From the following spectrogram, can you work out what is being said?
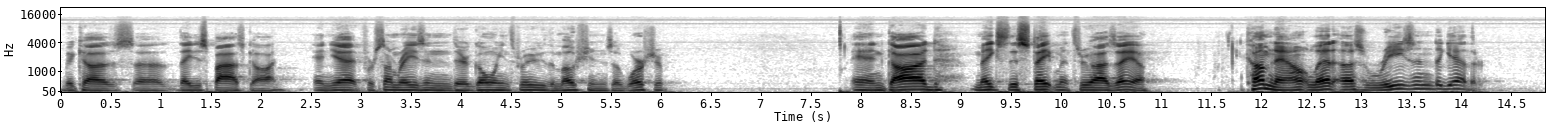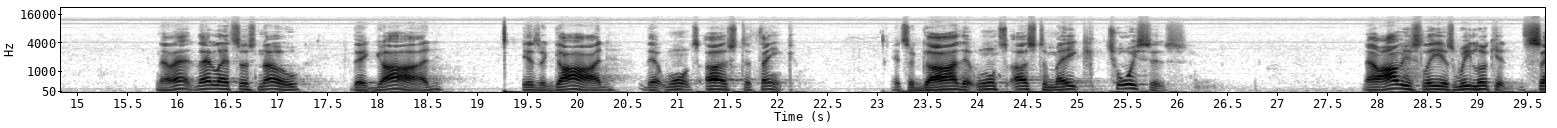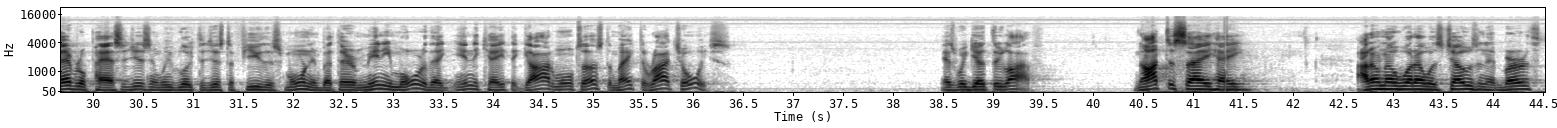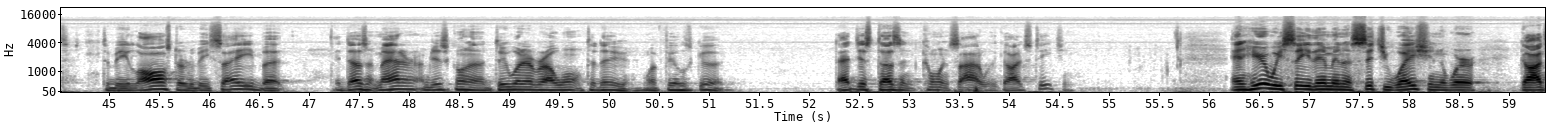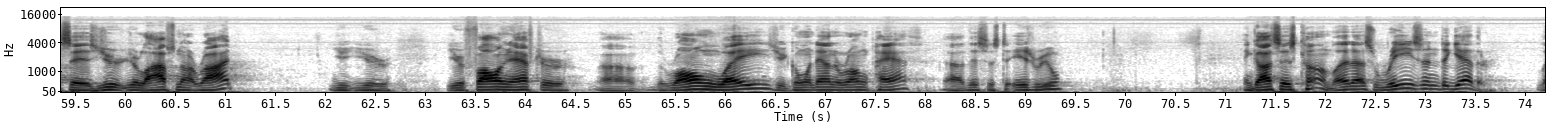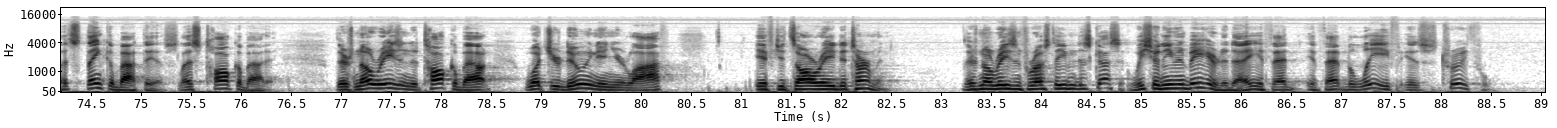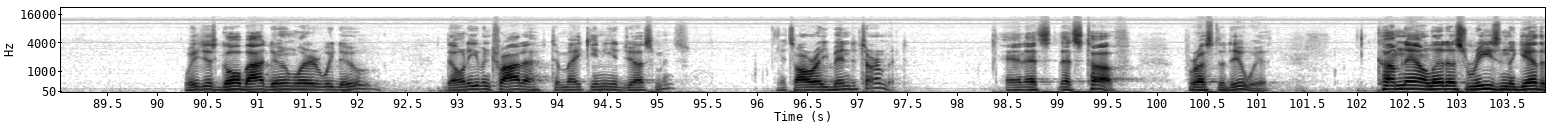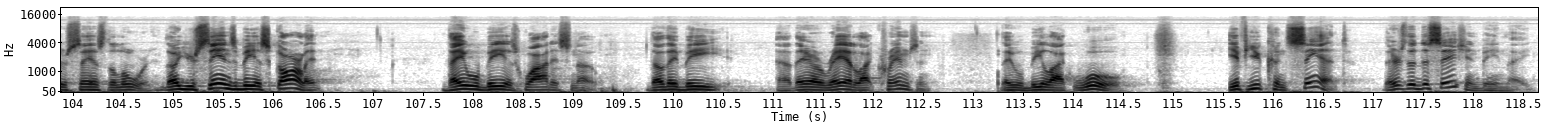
because uh, they despise God. And yet, for some reason, they're going through the motions of worship and God makes this statement through Isaiah Come now, let us reason together. Now, that, that lets us know that God is a God that wants us to think. It's a God that wants us to make choices. Now, obviously, as we look at several passages, and we've looked at just a few this morning, but there are many more that indicate that God wants us to make the right choice as we go through life. Not to say, hey, I don't know what I was chosen at birth to be lost or to be saved, but it doesn't matter. I'm just going to do whatever I want to do, what feels good. That just doesn't coincide with God's teaching. And here we see them in a situation where God says, Your, your life's not right. You, you're, you're following after uh, the wrong ways. You're going down the wrong path. Uh, this is to Israel. And God says, Come, let us reason together. Let's think about this. Let's talk about it. There's no reason to talk about what you're doing in your life if it's already determined. There's no reason for us to even discuss it. We shouldn't even be here today if that, if that belief is truthful. We just go about doing whatever we do. Don't even try to, to make any adjustments. It's already been determined. And that's, that's tough for us to deal with. Come now, let us reason together, says the Lord. Though your sins be as scarlet, they will be as white as snow. Though they be, uh, they are red like crimson, they will be like wool. If you consent, there's the decision being made.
